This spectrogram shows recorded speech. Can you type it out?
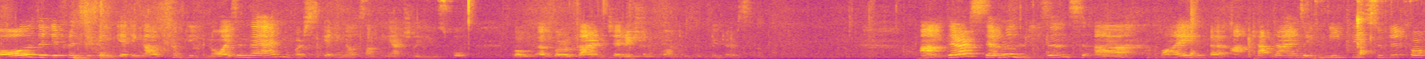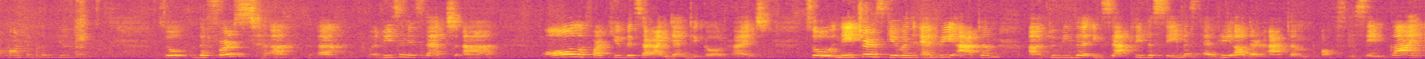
all the difference between getting out complete noise in the end versus getting out something actually useful for, uh, for a current generation of quantum computers. Um, there are several reasons uh, why uh, are uniquely suited for quantum computing. So the first uh, uh reason is that uh, all of our qubits are identical, right? So nature has given every atom uh, to be the exactly the same as every other atom of the same kind.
